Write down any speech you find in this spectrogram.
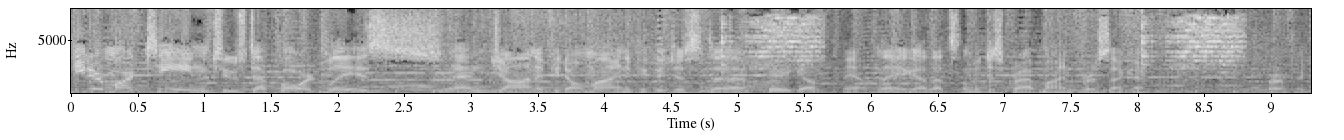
Peter Martine to step forward, please. And John, if you don't mind, if you could just. Uh, there you go. Yeah, there you go. That's. Let me just grab mine for a second. Perfect.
